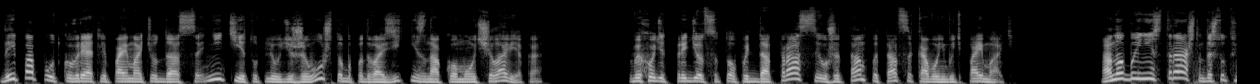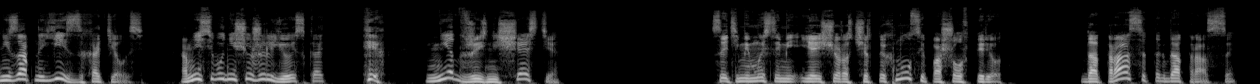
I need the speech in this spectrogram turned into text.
Да и попутку вряд ли поймать удастся, не те тут люди живут, чтобы подвозить незнакомого человека. Выходит, придется топать до трассы и уже там пытаться кого-нибудь поймать. Оно бы и не страшно, да что-то внезапно есть захотелось. А мне сегодня еще жилье искать. Эх, нет в жизни счастья. С этими мыслями я еще раз чертыхнулся и пошел вперед. До трассы так до трассы.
